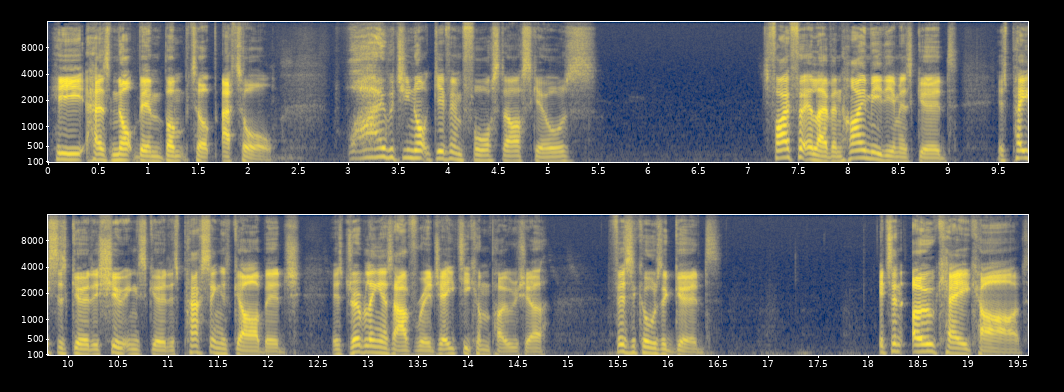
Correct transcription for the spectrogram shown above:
He has not been bumped up at all. Why would you not give him four star skills? He's five foot eleven. High medium is good. His pace is good. His shooting's good. His passing is garbage. His dribbling is average. 80 composure. Physicals are good. It's an okay card.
